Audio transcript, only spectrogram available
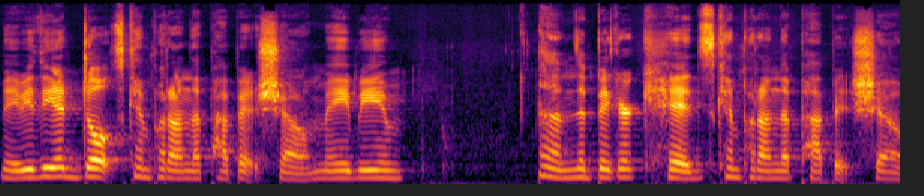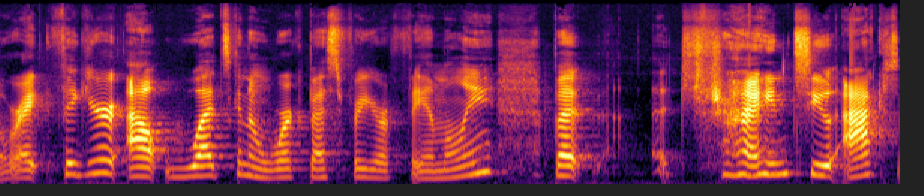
Maybe the adults can put on the puppet show. Maybe um, the bigger kids can put on the puppet show, right? Figure out what's going to work best for your family, but uh, trying to act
